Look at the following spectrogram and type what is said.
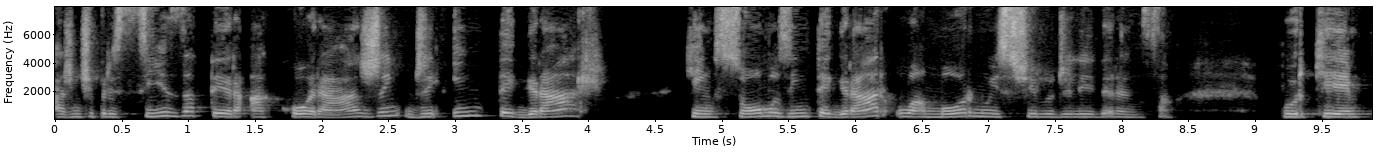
a gente precisa ter a coragem de integrar quem somos, integrar o amor no estilo de liderança. Porque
